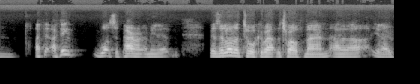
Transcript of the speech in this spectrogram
Hmm. I, th- I think what's apparent, I mean, there's a lot of talk about the 12th man, and uh, you know,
